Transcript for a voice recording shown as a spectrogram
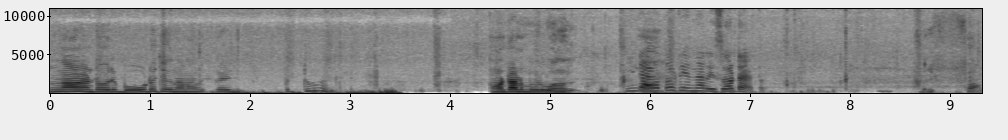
ഇങ്ങാണ്ടോ ഒരു ബോർഡ് കഴിഞ്ഞു കഴിഞ്ഞ് പറ്റുമെന്ന് അറിയത്തില്ല അങ്ങോട്ടാണ് മുകളിൽ പോകുന്നത് ഇതിന്റെ അകത്തോട്ട് ചെന്ന റിസോർട്ടാട്ടോ ഫാം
